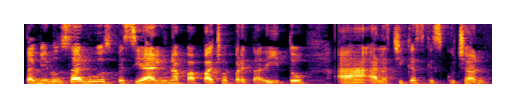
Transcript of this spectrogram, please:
También un saludo especial, un apapacho apretadito a, a las chicas que escuchan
